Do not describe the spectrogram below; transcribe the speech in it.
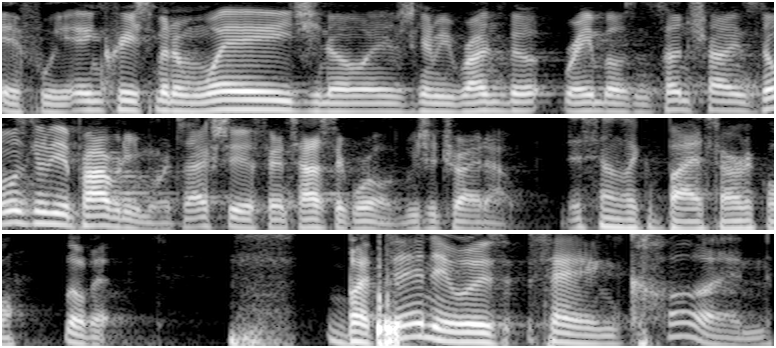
if we increase minimum wage, you know, there's going to be rainbow, rainbows and sunshines. No one's going to be in poverty anymore. It's actually a fantastic world. We should try it out This sounds like a biased article. a little bit. But then it was saying con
